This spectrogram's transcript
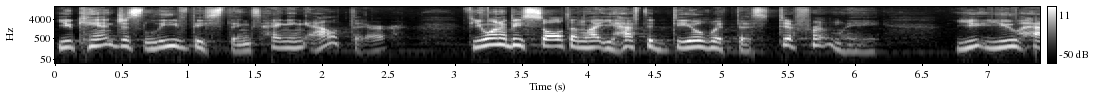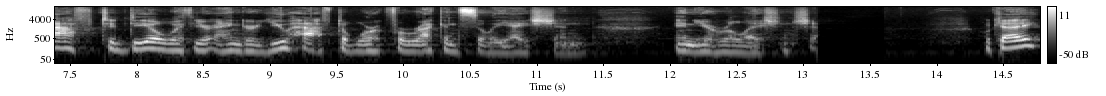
you can't just leave these things hanging out there. If you want to be salt and light, you have to deal with this differently. You, you have to deal with your anger. You have to work for reconciliation in your relationship. Okay?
